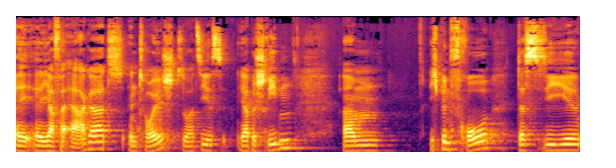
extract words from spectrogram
äh, äh, ja verärgert, enttäuscht, so hat sie es ja beschrieben. Ähm, ich bin froh, dass sie,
